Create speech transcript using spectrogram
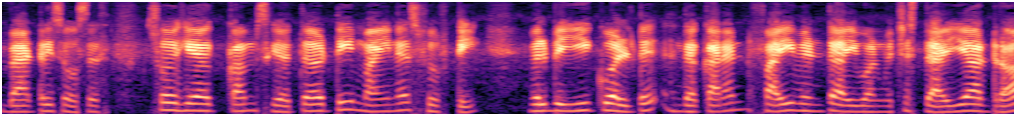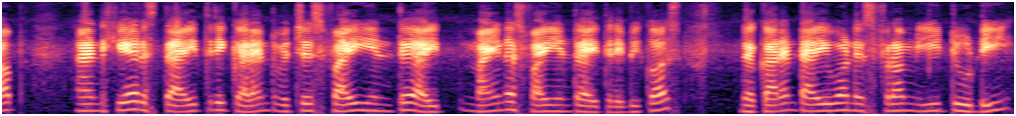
battery sources. So here comes here 30 minus 50 will be equal to the current 5 into I1 which is the IR drop. And here is the I3 current which is 5 into I minus 5 into I3 because the current I1 is from E to D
